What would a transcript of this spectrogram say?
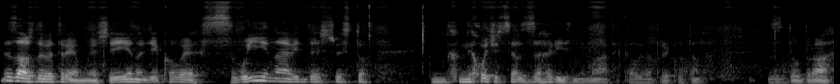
не завжди витримуєш. І іноді, коли свої навіть десь щось, то не хочеться взагалі знімати, коли, наприклад, там з добра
